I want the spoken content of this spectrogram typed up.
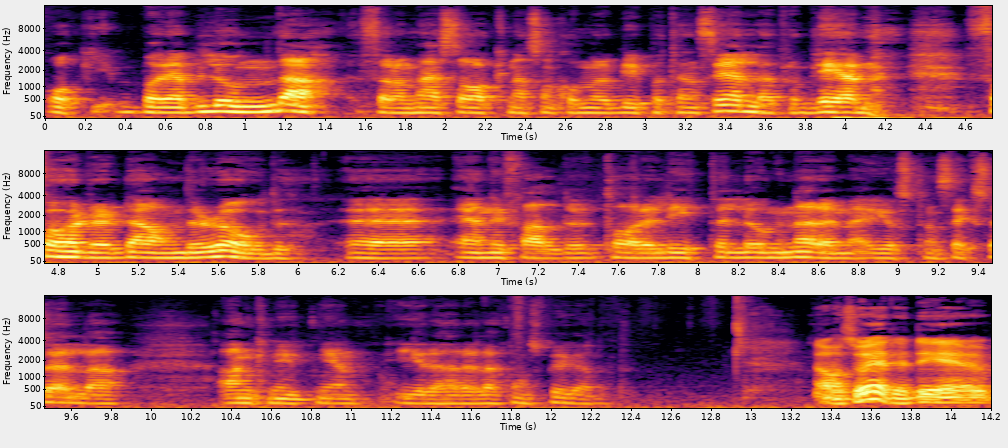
och börja blunda för de här sakerna som kommer att bli potentiella problem further down the road. Eh, än ifall du tar det lite lugnare med just den sexuella anknytningen i det här relationsbyggandet. Ja, så är det. det är,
